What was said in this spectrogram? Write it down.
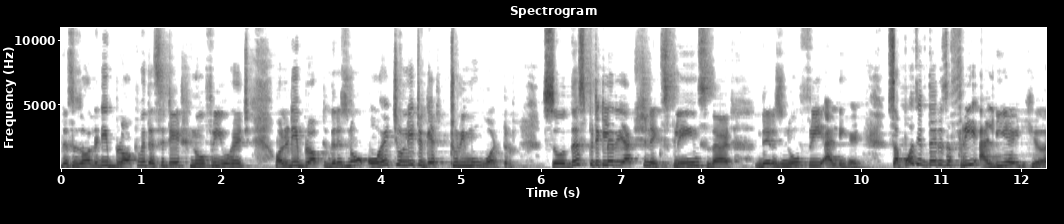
This is already blocked with acetate no free oh already blocked. There is no oh only to get to remove water. So this particular reaction explains that there is no free aldehyde. Suppose if there is a free aldehyde here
